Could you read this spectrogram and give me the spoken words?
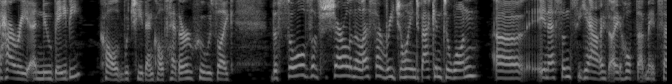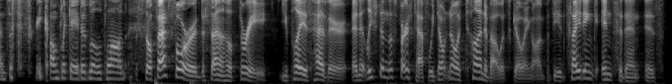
Harry a new baby called, which he then calls Heather, who's like the souls of Cheryl and Alessa rejoined back into one. Uh, in essence, yeah, I, I hope that made sense. It's a very complicated little plot. So fast forward to Silent Hill 3, you play as Heather, and at least in this first half, we don't know a ton about what's going on, but the inciting incident is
